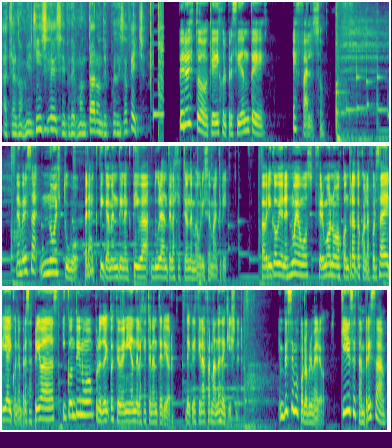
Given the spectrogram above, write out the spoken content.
hasta el 2015 se desmontaron después de esa fecha. Pero esto que dijo el presidente es falso. La empresa no estuvo prácticamente inactiva durante la gestión de Mauricio Macri. Fabricó aviones nuevos, firmó nuevos contratos con la Fuerza Aérea y con empresas privadas y continuó proyectos que venían de la gestión anterior, de Cristina Fernández de Kirchner. Empecemos por lo primero. ¿Qué es esta empresa?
